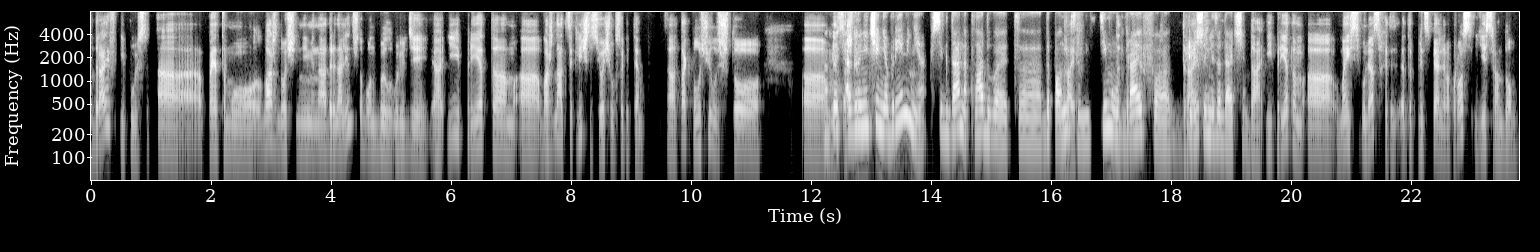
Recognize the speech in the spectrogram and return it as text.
драйв и пульс. Поэтому важен очень именно адреналин, чтобы он был у людей, и при этом важна цикличность и очень высокий темп. Так получилось, что а, а, то есть кажется, ограничение времени всегда накладывает э, дополнительный драйв. стимул, драйв, э, драйв при решении задачи. Да, и при этом э, в моих симуляциях это, это принципиальный вопрос, есть рандом.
